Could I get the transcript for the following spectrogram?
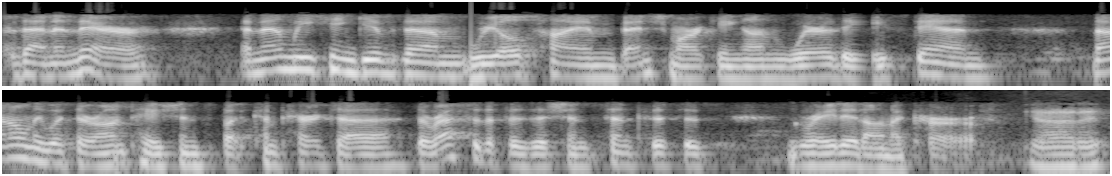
then and there. And then we can give them real time benchmarking on where they stand, not only with their own patients, but compared to the rest of the physicians, since this is graded on a curve. Got it.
